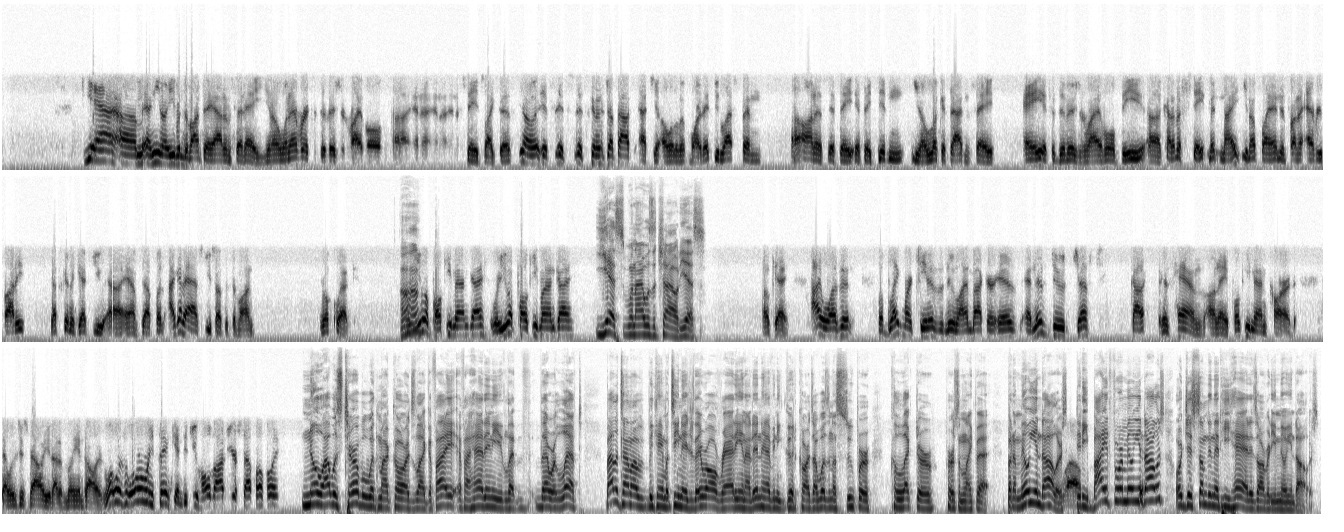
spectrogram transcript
Yeah, um, and you know, even Davante Adams said, "Hey, you know, whenever it's a division rival uh, in, a, in, a, in a stage like this, you know, it's it's it's going to jump out at you a little bit more. They'd be less than uh, honest if they if they didn't, you know, look at that and say, a, it's a division rival. B, uh, kind of a statement night, you know, playing in front of everybody. That's going to get you uh, amped up. But I got to ask you something, Devon, real quick. Uh-huh. Were you a Pokemon guy? Were you a Pokemon guy? Yes, when I was a child, yes. Okay. I wasn't, but Blake Martinez, the new linebacker, is, and this dude just got his hands on a Pokemon card that was just valued at a million dollars. What was what were we thinking? Did you hold on to your stuff hopefully? No, I was terrible with my cards. Like if I if I had any le- that were left, by the time I became a teenager, they were all ratty, and I didn't have any good cards. I wasn't a super collector person like that. But a million dollars, did he buy it for a million dollars, or just something that he had is already a million dollars?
